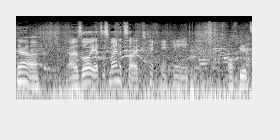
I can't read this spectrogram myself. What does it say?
Ja, also jetzt ist meine Zeit. Auf geht's.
